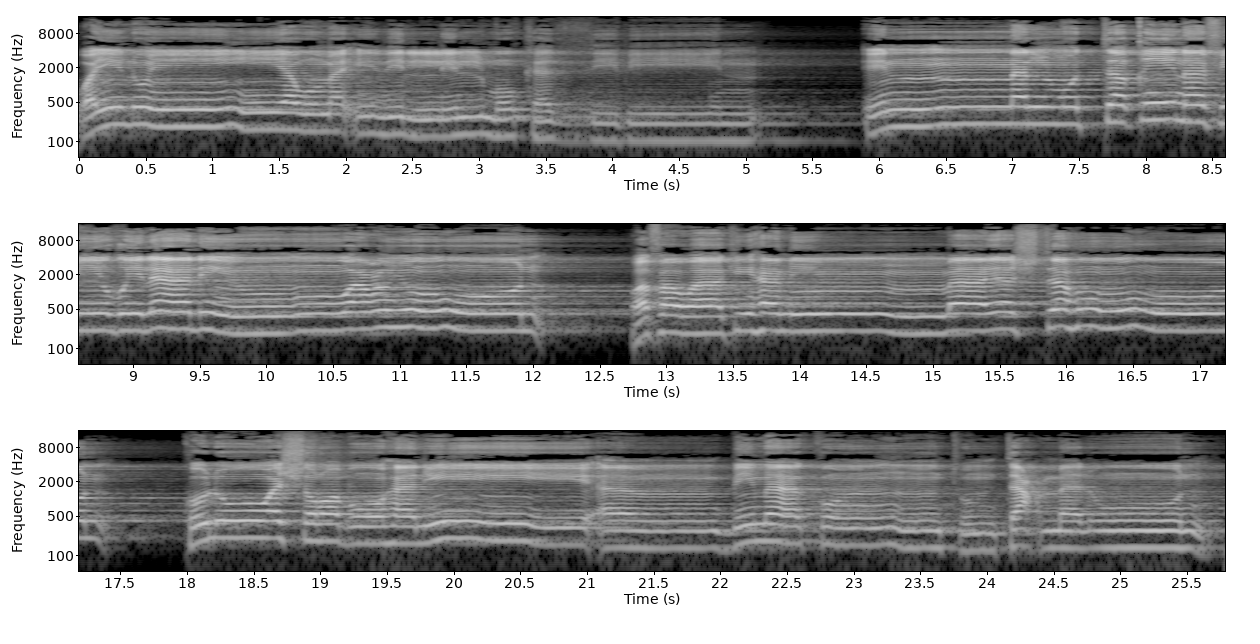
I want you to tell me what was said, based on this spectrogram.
ويل يومئذ للمكذبين. إن المتقين في ظلال وعيون وفواكه مما يشتهون. كلوا واشربوا هنيئا بما كنتم تعملون.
